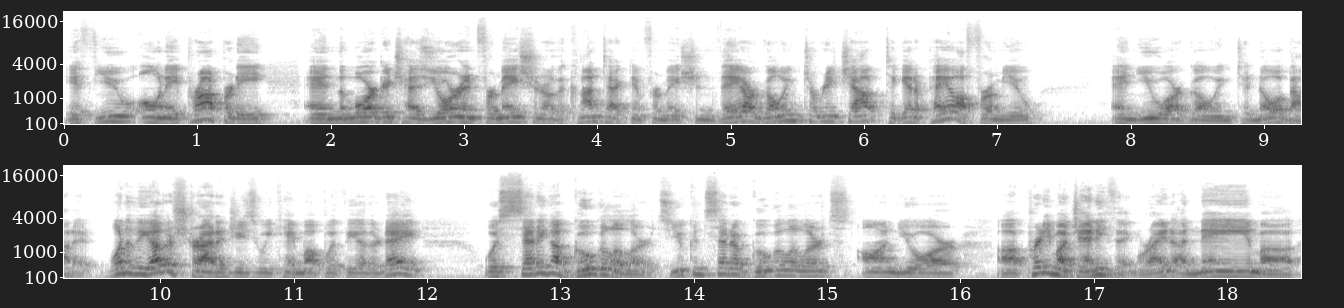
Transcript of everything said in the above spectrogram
If you own a property and the mortgage has your information or the contact information, they are going to reach out to get a payoff from you and you are going to know about it. One of the other strategies we came up with the other day was setting up Google Alerts. You can set up Google Alerts on your uh, pretty much anything, right? A name, a,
